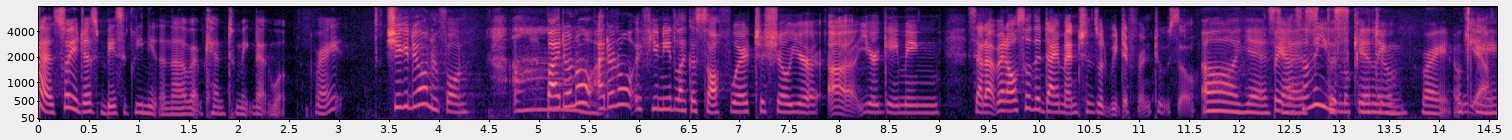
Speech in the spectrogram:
yeah, so you just basically need another webcam to make that work, right? She could do it on her phone, but I don't know. I don't know if you need like a software to show your uh your gaming setup, and also the dimensions would be different too. So Oh yes, But yeah, yes. something you the could look into. scaling. Right. Okay. Yeah,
